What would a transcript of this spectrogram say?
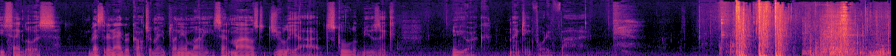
East St. Louis. Invested in agriculture, made plenty of money. He sent Miles to Juilliard School of Music, New York, 1945.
